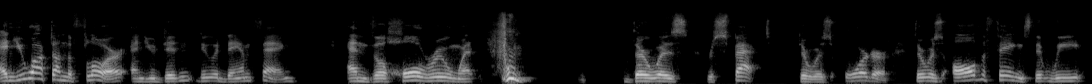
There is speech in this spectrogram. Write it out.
And you walked on the floor and you didn't do a damn thing. And the whole room went, there was respect there was order there was all the things that we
